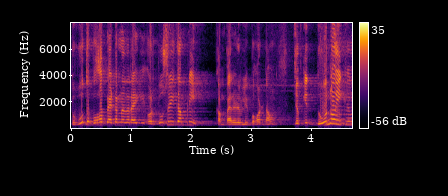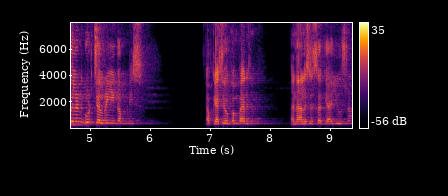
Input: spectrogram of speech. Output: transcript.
तो वो तो बहुत बेटर नज़र आएगी, और दूसरी कंपनी कंपैरेटिवली बहुत डाउन जबकि दोनों इक्विवेलेंट गुड चल रही है कंपनीज़ अब कैसे हो कंपैरिजन एनालिसिस का क्या यूज़ रहा?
